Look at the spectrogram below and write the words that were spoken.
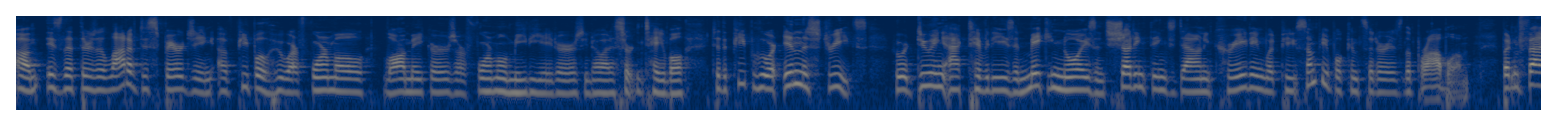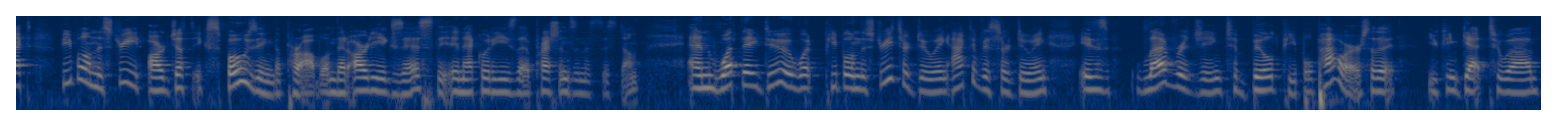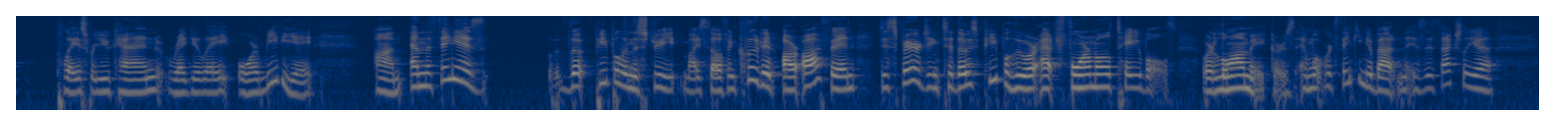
um, is that there's a lot of disparaging of people who are formal lawmakers or formal mediators, you know, at a certain table, to the people who are in the streets who are doing activities and making noise and shutting things down and creating what pe some people consider is the problem. But in fact, people on the street are just exposing the problem that already exists, the inequities, the oppressions in the system. And what they do, what people in the streets are doing, activists are doing, is leveraging to build people power so that you can get to a place where you can regulate or mediate. Um, and the thing is, the people in the street, myself included, are often disparaging to those people who are at formal tables or lawmakers. And what we're thinking about is it's actually a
